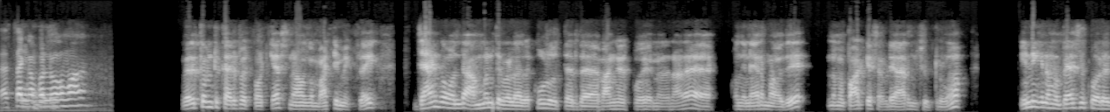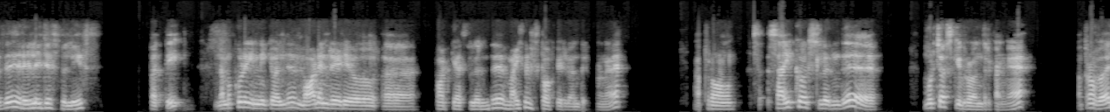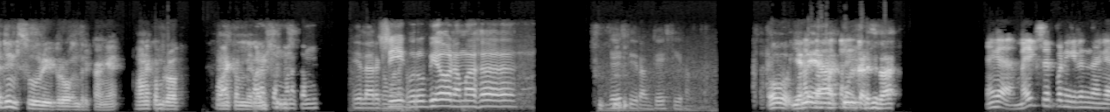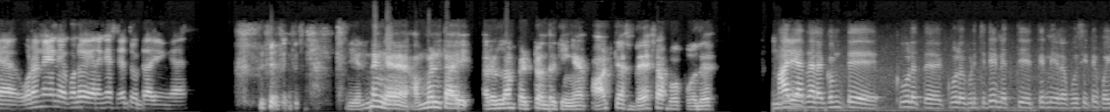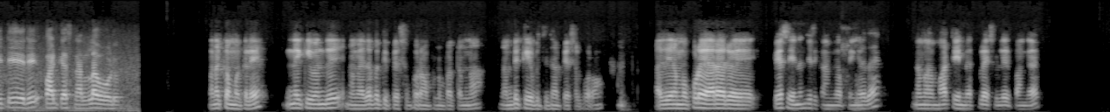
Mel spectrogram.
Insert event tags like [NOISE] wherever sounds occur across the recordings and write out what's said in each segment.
சத்சங்கம் பண்ணுவோமா? Welcome to Karuppar podcast நான் உங்க மாட்டி மெக்ஃப்ளை ஜாங்கோ வந்து அம்மன் திருவிழாவில் கூழ் ஊத்துறத வாங்க போயிருந்ததுனால கொஞ்சம் நேரமாகுது நம்ம பாட்காஸ்ட் அப்படியே ஆரம்பிச்சு விட்டுருவோம். இன்னைக்கு நம்ம பேச போறது ரிலீஜியஸ் பிலீஃப்ஸ் பத்தி. நம்ம கூட இன்னைக்கு வந்து மாடர்ன் ரேடியோ பாட்காஸ்ட்ல இருந்து மைக்கேல் ஸ்காஃபீல்ட் வந்திருக்காங்க. அப்புறம் சைக்கோட்ஸ்ல இருந்து முர்ச்சோஸ்கி ப்ரோ வந்திருக்காங்க. அப்புறம் வெர்ஜின் சூரி ப்ரோ வந்திருக்காங்க. வணக்கம் ப்ரோ வணக்கம் வணக்கம் எல்லாரும். வணக்கம் எல்லாருக்கும் ஸ்ரீ. குருபியோ நமக. ஜெய் ஸ்ரீராம் ஜெய் ஸ்ரீராம். ஓ என்னையா. கூழ் கிடைச்சதா? ஏங்க மைக் செட் பண்ணிக்கிட்டு இருந்தாங்க. உடனே என்னைய கொண்டு போய் இறங்க சேர்த்து விட்டுறாதீங்க. [LAUGHS] என்னங்க அம்மன் தாய் அருள்லாம் பெற்று வந்திருக்கீங்க. பாட்காஸ்ட் பேஸா போக போகுது. மாரியாத்தால கும்பிட்டு கூலத்தை கூலை குடிச்சிட்டு நெத்தி திருநீரை பூசிட்டு போயிட்டே இரு. பாட்காஸ்ட் நல்லா ஓடும். வணக்கம் மக்களே. இன்னைக்கு வந்து நம்ம எதை பத்தி பேச போறோம் அப்படின்னு பார்த்தோம்னா நம்பிக்கையை பத்தி தான் பேச போறோம். அது நம்ம கூட யார் யார் பேச இணைஞ்சிருக்காங்க அப்படிங்கிறத நம்ம மார்ட்டின் மெர்க்லை சொல்லியிருப்பாங்க.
